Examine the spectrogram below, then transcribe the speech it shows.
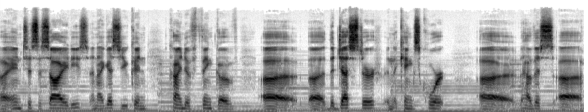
into societies, and I guess you can kind of think of the jester in the king's court uh, how this uh,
